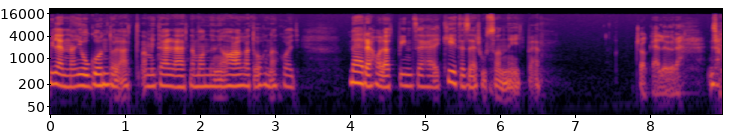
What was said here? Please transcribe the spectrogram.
mi lenne a jó gondolat, amit el lehetne mondani a hallgatóknak, hogy merre halad Pincehely 2024-ben? Csak előre. Csak...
